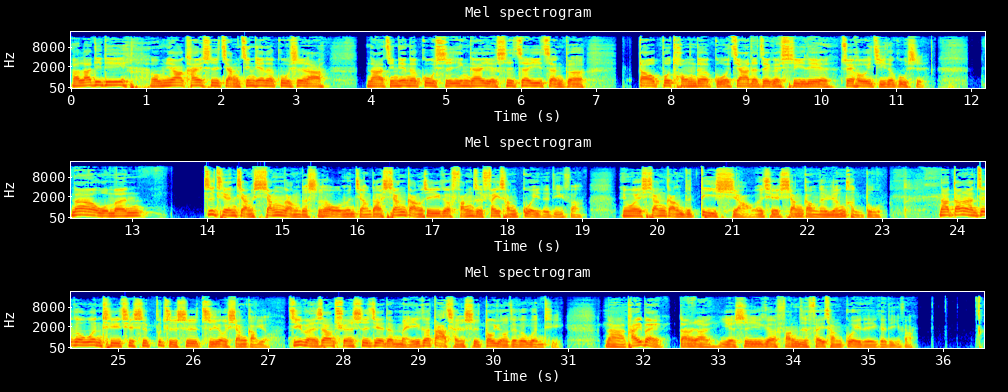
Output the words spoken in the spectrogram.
好啦，弟弟，我们要开始讲今天的故事啦。那今天的故事应该也是这一整个到不同的国家的这个系列最后一集的故事。那我们之前讲香港的时候，我们讲到香港是一个房子非常贵的地方，因为香港的地小，而且香港的人很多。那当然，这个问题其实不只是只有香港有。基本上，全世界的每一个大城市都有这个问题。那台北当然也是一个房子非常贵的一个地方。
